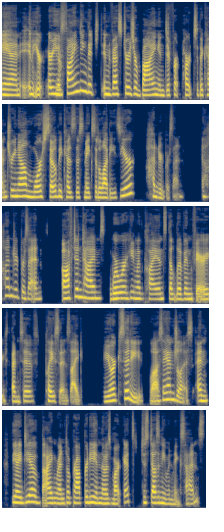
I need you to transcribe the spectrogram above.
And are you yeah. finding that investors are buying in different parts of the country now more so because this makes it a lot easier? 100%. 100%. Oftentimes, we're working with clients that live in very expensive places like New York City, Los Angeles. And the idea of buying rental property in those markets just doesn't even make sense.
